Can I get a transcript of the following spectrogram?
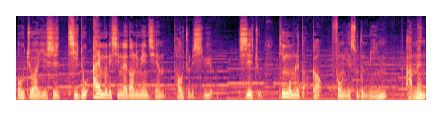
哦，主啊，也是极度爱慕的心来到你面前，讨主的喜悦。谢谢主，听我们的祷告，奉耶稣的名，阿门。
